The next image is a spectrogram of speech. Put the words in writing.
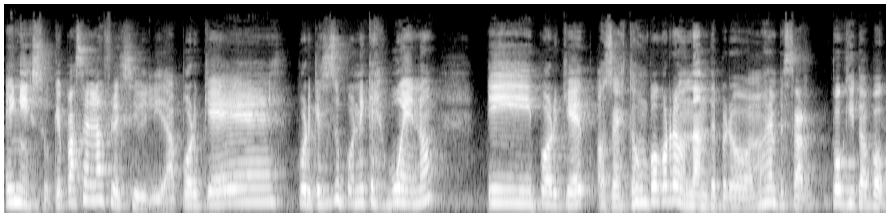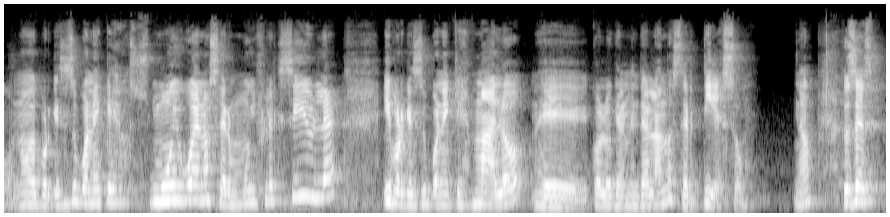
en eso? ¿Qué pasa en la flexibilidad? ¿Por qué, por qué se supone que es bueno? Y por qué, o sea, esto es un poco redundante, pero vamos a empezar poquito a poco, ¿no? De por qué se supone que es muy bueno ser muy flexible y por qué se supone que es malo, eh, coloquialmente hablando, ser tieso, ¿no? Entonces,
